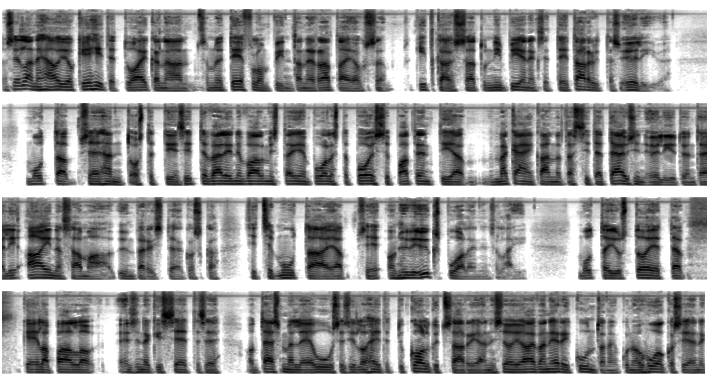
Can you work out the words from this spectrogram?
No sellainenhan on jo kehitetty aikanaan semmoinen teflonpintainen rata, jossa kitka olisi saatu niin pieneksi, että ei tarvittaisi öljyä mutta sehän ostettiin sitten välinevalmistajien puolesta pois se patentti ja mäkään en kannata sitä täysin öljytöntä, eli aina samaa ympäristöä, koska sitten se muuttaa ja se on hyvin yksipuolinen se laji. Mutta just toi, että keilapallo, ensinnäkin se, että se on täsmälleen uusi silloin heitetty 30 sarjaa, niin se on jo aivan eri kuntoinen. Kun on huokosia ja ne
